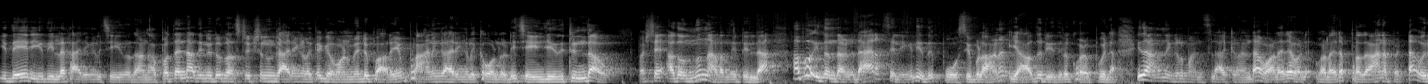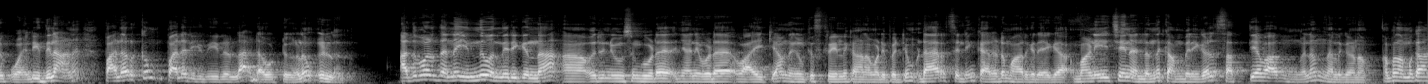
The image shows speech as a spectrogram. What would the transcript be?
ഇതേ രീതിയിലുള്ള കാര്യങ്ങൾ ചെയ്യുന്നതാണ്. അപ്പോൾ തന്നെ അതിനൊരു റെസ്ട്രിക്ഷനും കാര്യങ്ങളൊക്കെ ഗവൺമെന്റ് പറയും. പ്ലാനും കാര്യങ്ങളൊക്കെ ഓൾറെഡി ചേഞ്ച് ചെയ്തിട്ടുണ്ടാവും. പക്ഷേ അതൊന്നും നടന്നിട്ടില്ല. അപ്പോൾ ഇതെന്താണ്? ഡയറക്റ്റ് സെല്ലിങ്ങിൽ ഇത് പോസിബിൾ ആണ്. യാതൊരു രീതിയിലും കുഴപ്പമില്ല. ഇതാണ് നിങ്ങൾ മനസ്സിലാക്കേണ്ട വളരെ വളരെ പ്രധാനപ്പെട്ട ഒരു പോയിന്റ് ഇതിലാണ് പലർക്കും പല രീതിയിലുള്ള ഡൗട്ടുകളും ഉള്ളത്. അതുപോലെ തന്നെ ഇന്ന് വന്നിരിക്കുന്ന ഒരു ന്യൂസും കൂടെ ഞാനിവിടെ വായിക്കാം. നിങ്ങൾക്ക് സ്ക്രീനിൽ കാണാൻ വേണ്ടി പറ്റും. ഡയറക്റ്റ് സെല്ലിംഗ് കരട് മാർഗരേഖ. മണി ചെയിൻ അല്ലെന്ന് കമ്പനികൾ സത്യവാങ്മൂലം നൽകണം. അപ്പോൾ നമുക്ക് ആ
